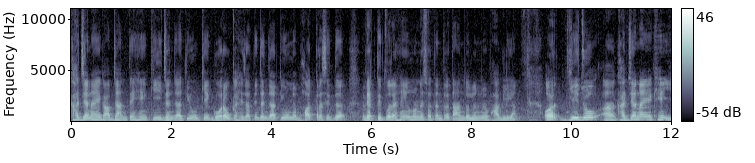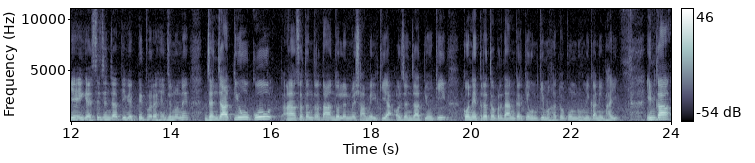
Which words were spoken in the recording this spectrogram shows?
खाज्या नायक आप जानते हैं कि जनजातियों के गौरव कहे जाते हैं। जनजातियों में बहुत प्रसिद्ध व्यक्तित्व रहे उन्होंने स्वतंत्रता आंदोलन में भाग लिया। और ये जो खाज्या नायक हैं, ये एक ऐसे जनजाति व्यक्तित्व रहे जिन्होंने जनजातियों को स्वतंत्रता आंदोलन में शामिल किया और जनजातियों की, को नेतृत्व प्रदान करके उनकी महत्वपूर्ण भूमिका निभाई। इनका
